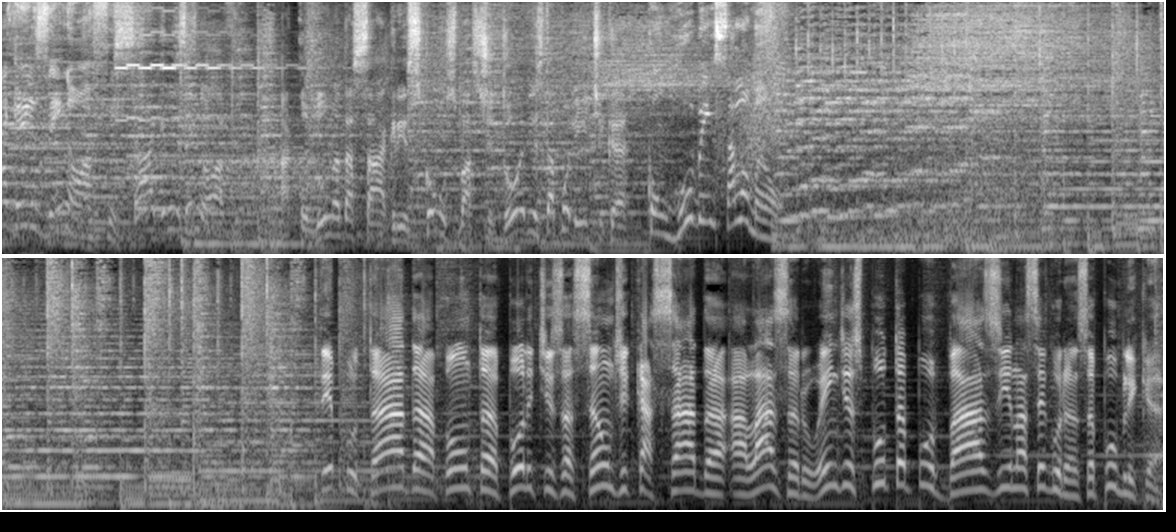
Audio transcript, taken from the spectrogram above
Sagres em Off. Sagres em Off. A coluna da Sagres com os bastidores da política. Com Rubens Salomão. Deputada aponta politização de caçada a Lázaro em disputa por base na segurança pública.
